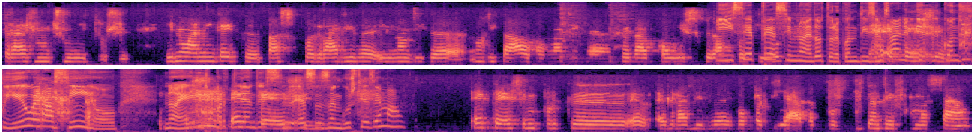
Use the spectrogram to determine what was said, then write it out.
traz muitos mitos e não há ninguém que passe pela grávida e não diga, não diga algo, não diga cuidado com isto, cuidado E isso é aquilo. péssimo, não é, doutora? Quando dizemos, é ah, quando fui eu era assim, ou, não é? E partilhando é esse, essas angústias é mau. É péssimo porque a, a grávida é bombardeada por, por tanta informação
